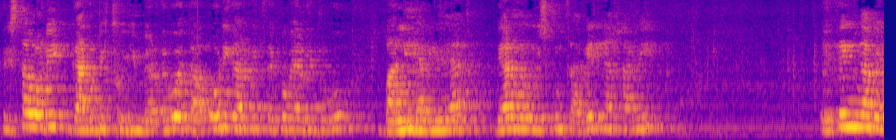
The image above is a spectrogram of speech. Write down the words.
kristal hori garbitu egin behar dugu eta hori garbitzeko behar ditugu baliabideak, behar dugu hizkuntza agerian jarri, etengabe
